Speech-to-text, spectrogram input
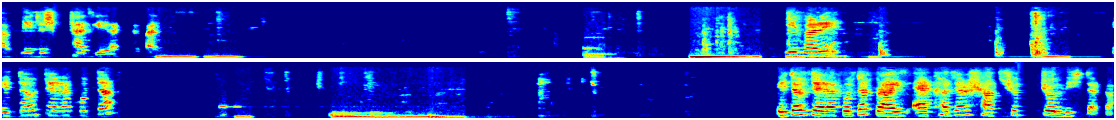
আপনি এটা সাজিয়ে রাখতে পারেন। এবারে এটাও টেরাকোটা। এটাও টেরাকোটা প্রাইস এক হাজার সাতশো চল্লিশ টাকা।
